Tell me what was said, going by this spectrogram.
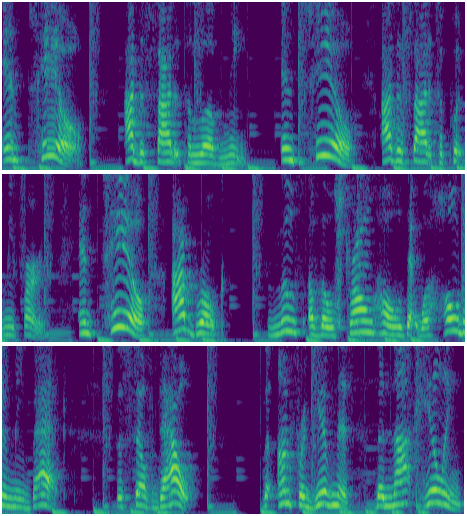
until I decided to love me, until I decided to put me first, until I broke loose of those strongholds that were holding me back, the self doubt, the unforgiveness, the not healing,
